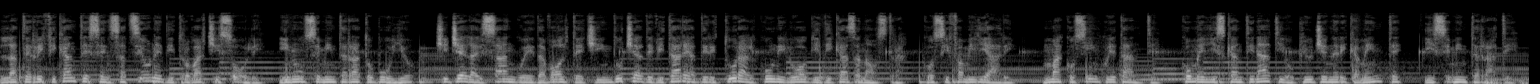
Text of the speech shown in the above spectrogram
La terrificante sensazione di trovarci soli, in un seminterrato buio, ci gela il sangue ed a volte ci induce ad evitare addirittura alcuni luoghi di casa nostra, così familiari, ma così inquietanti, come gli scantinati o più genericamente, i seminterrati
